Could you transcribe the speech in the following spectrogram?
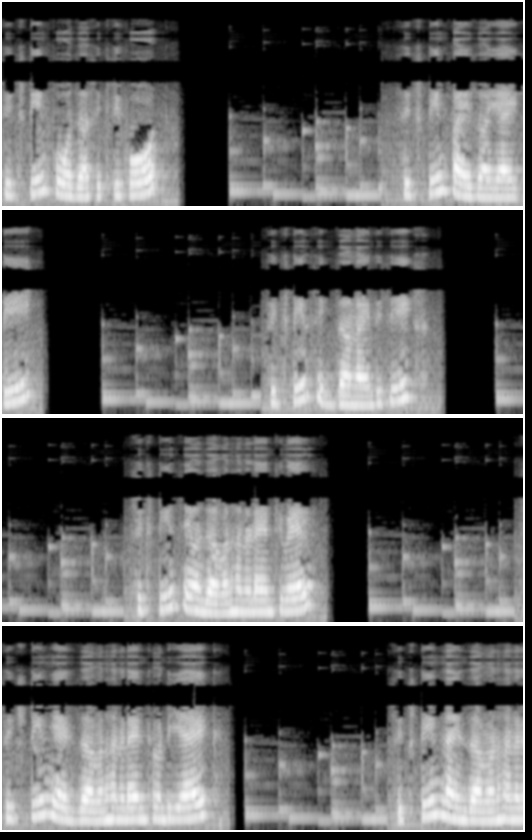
Sixteen fours are sixty-four. Sixteen fives are eighty. Sixteen six are ninety-six. Sixteen sevens are one hundred and twelve. Sixteen eights are one hundred and twenty-eight. Sixteen nines are one hundred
